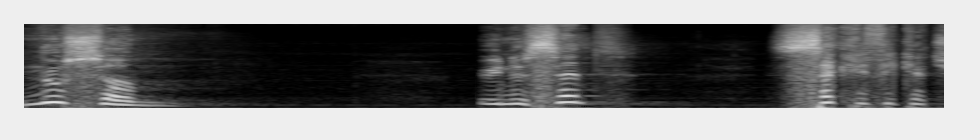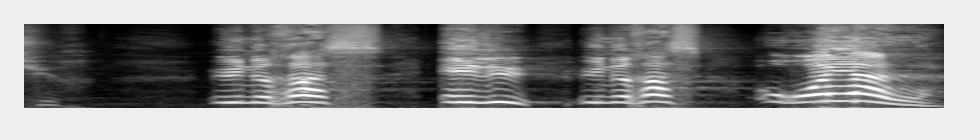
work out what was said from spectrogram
Nous sommes une sainte sacrificature, une race élue, une race royale.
